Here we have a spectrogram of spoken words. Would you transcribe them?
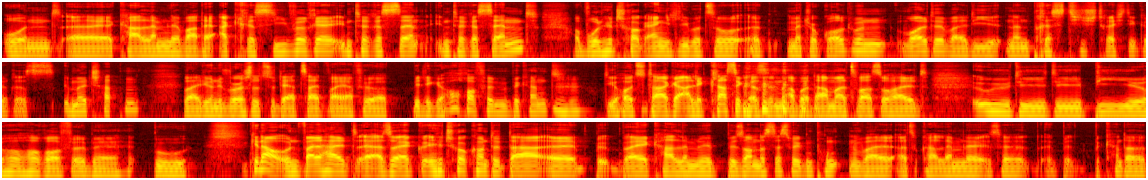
Und äh, Karl Lemle war der aggressivere Interessent, Interessent, obwohl Hitchcock eigentlich lieber zu äh, Metro Goldwyn wollte, weil die ein prestigeträchtigeres Image hatten. Weil Universal zu der Zeit war ja für billige Horrorfilme bekannt, mhm. die heutzutage alle Klassiker sind, aber damals war so halt uh, die, die B-Horrorfilme, buh. Genau, und weil halt, äh, also Hitchcock konnte da äh, bei Karl Lemle besonders deswegen punkten, weil, also Karl Lemle ist ja bekannter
